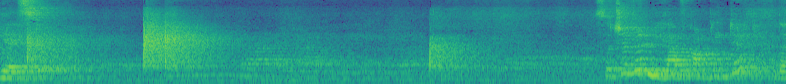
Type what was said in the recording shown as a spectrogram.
yesterday. So children, we have completed the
